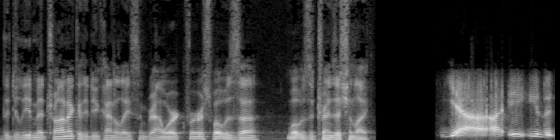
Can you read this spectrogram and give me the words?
did you leave Medtronic, or did you kind of lay some groundwork first? What was uh, what was the transition like? Yeah, I, the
